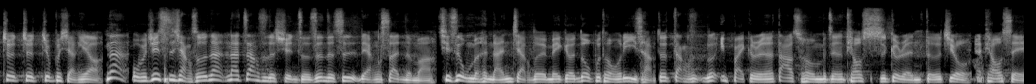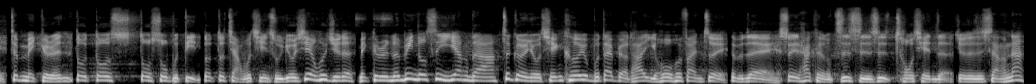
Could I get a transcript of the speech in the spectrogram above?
就就就不想要。那我们去思想说，那那这样子的选择真的是良善的吗？其实我们很难讲，对，每个人都有不同的立场。就当如果一百个人的大船，我们只能挑十个人得救，要挑谁？这每个人都都都说不定，都都讲不清楚。有些人会觉得每个人的命都是一样的啊，这个人有前科又不代表他以后会犯罪，对不对？所以他可能支持是抽签的，就是这样。那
